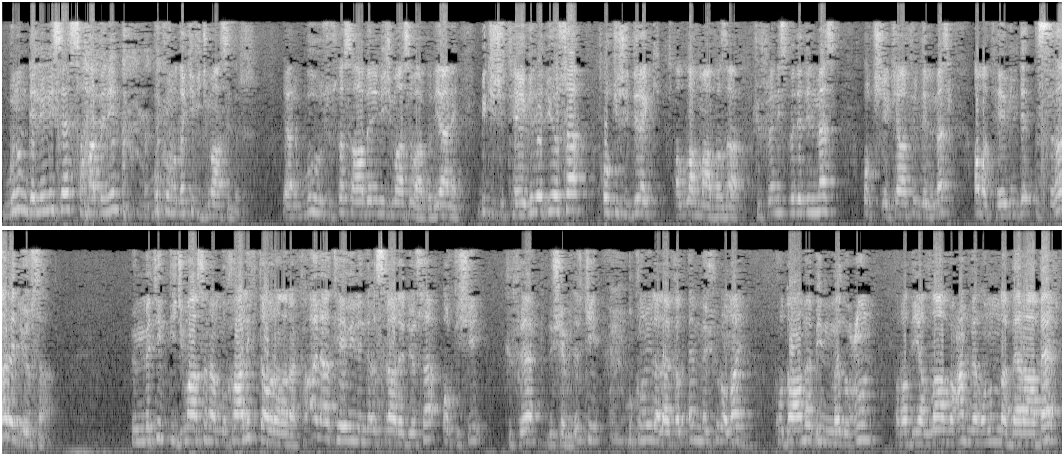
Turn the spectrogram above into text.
Bunun delili ise sahabenin bu konudaki icmasıdır. Yani bu hususta sahabenin icması vardır. Yani bir kişi tevil ediyorsa o kişi direkt Allah muhafaza küfre nispet edilmez. O kişiye kafir denilmez. Ama tevilde ısrar ediyorsa ümmetin icmasına muhalif davranarak hala tevilinde ısrar ediyorsa o kişi küfre düşebilir ki bu konuyla alakalı en meşhur olay Kudame bin Med'un radıyallahu anh ve onunla beraber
